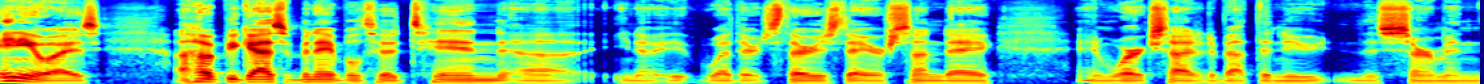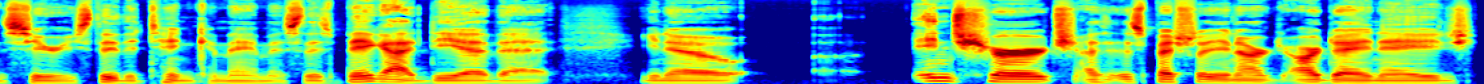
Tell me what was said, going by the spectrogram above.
anyways, I hope you guys have been able to attend. Uh, you know, whether it's Thursday or Sunday, and we're excited about the new the sermon series through the Ten Commandments. This big idea that you know in church, especially in our, our day and age,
